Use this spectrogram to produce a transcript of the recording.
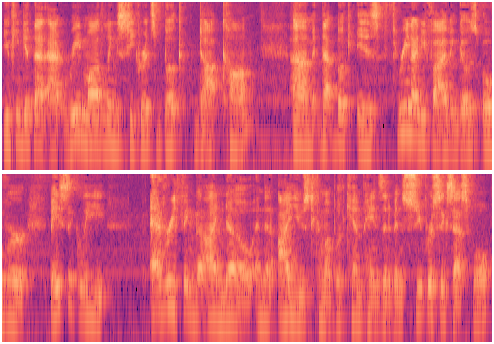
You can get that at remodelingsecretsbook.com. Um, that book is $3.95 and goes over basically everything that I know and that I use to come up with campaigns that have been super successful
